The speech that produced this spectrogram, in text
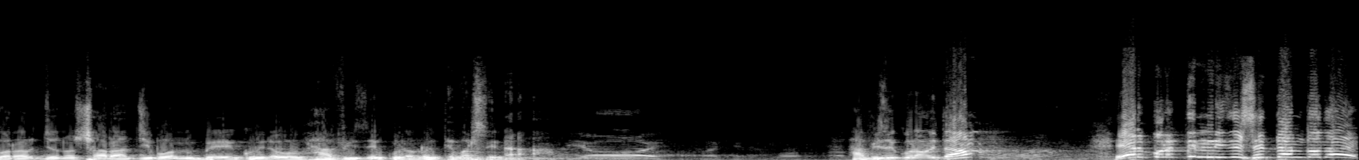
করার জন্য সারা জীবন ব্যয় কইরাও হাফিজে কোরআন হইতে পারছি না। হাফিজে কোরআন হইতাম? এরপরে তিনি নিজে সিদ্ধান্ত দেয়,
